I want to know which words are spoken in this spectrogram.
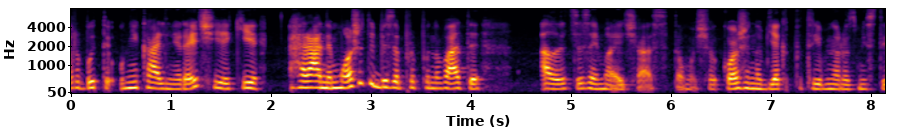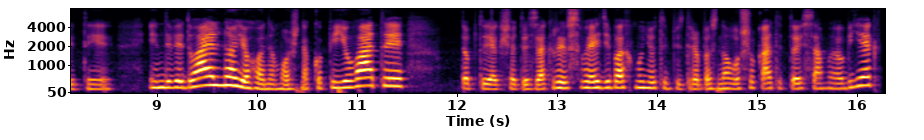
робити унікальні речі, які гра не може тобі запропонувати, але це займає час, тому що кожен об'єкт потрібно розмістити індивідуально, його не можна копіювати. Тобто, якщо ти закрив своє дебаг меню, тобі треба знову шукати той самий об'єкт.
